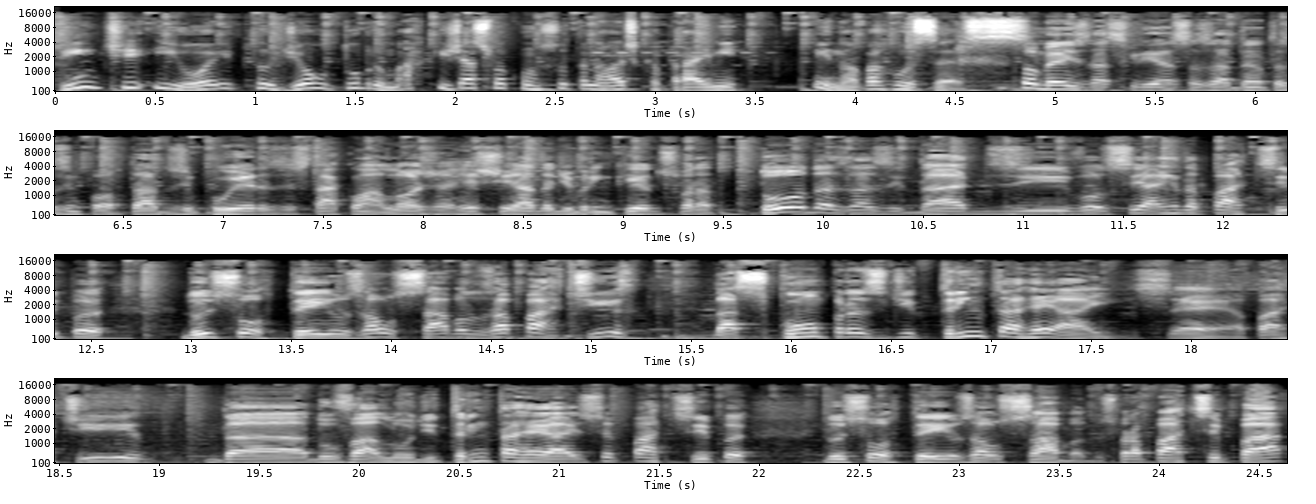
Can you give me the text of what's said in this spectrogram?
28 de outubro. Marque já sua consulta na Ótica Prime em Nova Russas. No mês das crianças, a Dantas Importados e Poeiras está com a loja recheada de brinquedos para todas as idades e você ainda participa dos sorteios aos sábados a partir das compras de 30 reais. É, a partir da, do valor de 30 reais você participa dos sorteios aos sábados. Para participar,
